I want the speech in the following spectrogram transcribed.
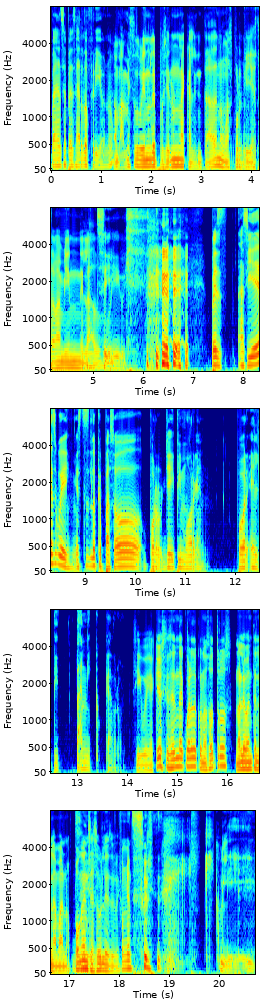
váyanse a pensarlo frío, ¿no? No mames, estos güeyes no le pusieron una calentada nomás porque ya estaban bien helados, Sí, güey. Pues así es, güey. Esto es lo que pasó por JP Morgan. Por el Titanic, cabrón. sí, güey. Aquellos que estén de acuerdo con nosotros, no levanten la mano. Pónganse Sí. azules, güey. Pónganse azules. Qué culé.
